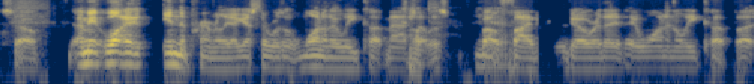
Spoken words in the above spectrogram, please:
so, I mean, well, I, in the Premier League, I guess there was a, one other League Cup match Cup. that was about yeah. five years ago where they, they won in the League Cup, but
